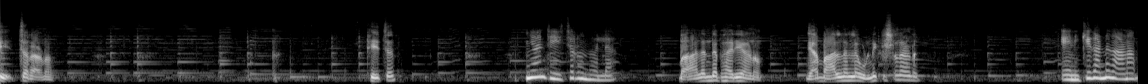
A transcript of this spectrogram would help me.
ടീച്ചറാണോ? ടീച്ചർ? ഞാൻ ടീച്ചറൊന്നുമല്ല. ബാലന്റെ ഭാര്യയാണോ? ഞാൻ ബാലനല്ല ഉണ്ണികൃഷ്ണനാണ്. എനിക്ക് കണ്ണു കാണാം.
